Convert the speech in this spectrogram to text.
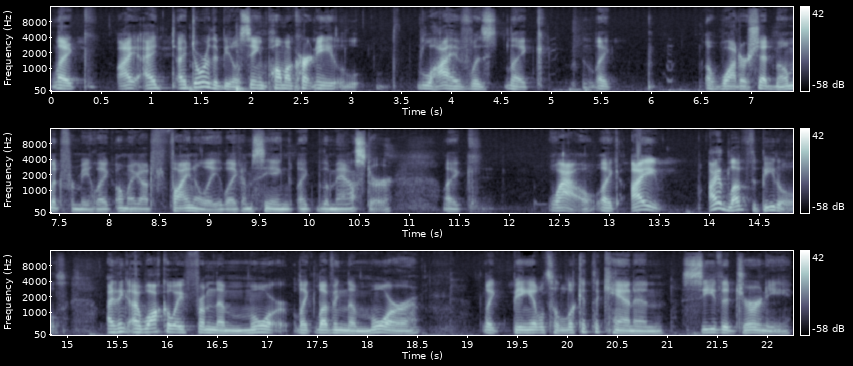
like I, I adore the Beatles. Seeing Paul McCartney live was like like a watershed moment for me. Like oh my god, finally! Like I'm seeing like the master. Like wow! Like I I love the Beatles. I think I walk away from them more like loving them more. Like being able to look at the canon, see the journey,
